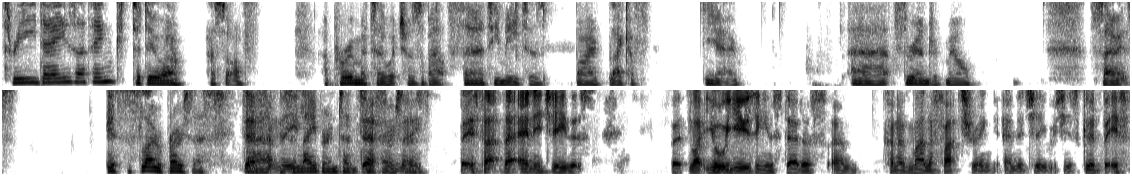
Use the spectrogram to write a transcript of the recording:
three days, I think, to do a, a sort of a perimeter which was about 30 meters by like a, you know, uh, 300 mil. So it's it's a slow process. Uh, it's a labor intensive process. But it's that that energy that's but like you're using instead of um, kind of manufacturing energy, which is good. But if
